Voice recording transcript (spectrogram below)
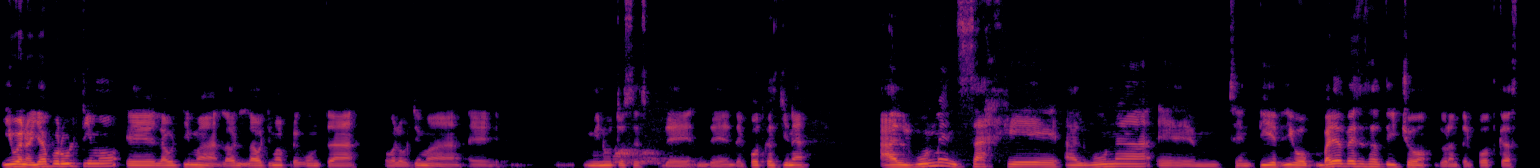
Y bueno, ya por último, eh, la, última, la, última pregunta o la última eh, minutos de, del podcast, Gina. algún mensaje, alguna em, sentir, digo, varias veces has dicho durante el podcast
